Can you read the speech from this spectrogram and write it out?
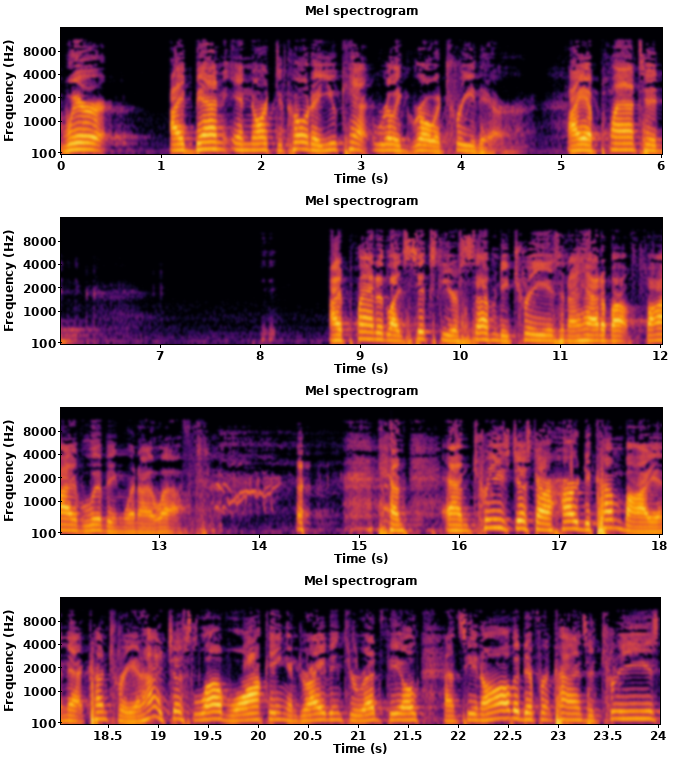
where I've been in North Dakota, you can't really grow a tree there. I have planted, I planted like 60 or 70 trees and I had about five living when I left. and, and trees just are hard to come by in that country. And I just love walking and driving through Redfield and seeing all the different kinds of trees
